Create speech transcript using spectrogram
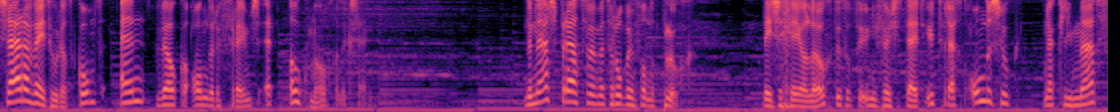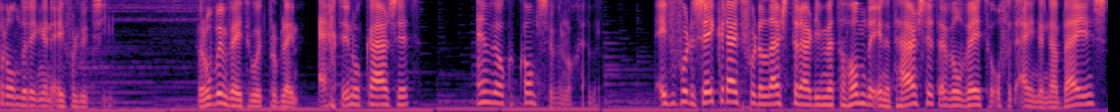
Sarah weet hoe dat komt en welke andere frames er ook mogelijk zijn. Daarnaast praten we met Robin van der Ploeg. Deze geoloog doet op de Universiteit Utrecht onderzoek naar klimaatverandering en evolutie. Robin weet hoe het probleem echt in elkaar zit en welke kansen we nog hebben. Even voor de zekerheid voor de luisteraar die met de handen in het haar zit en wil weten of het einde nabij is.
